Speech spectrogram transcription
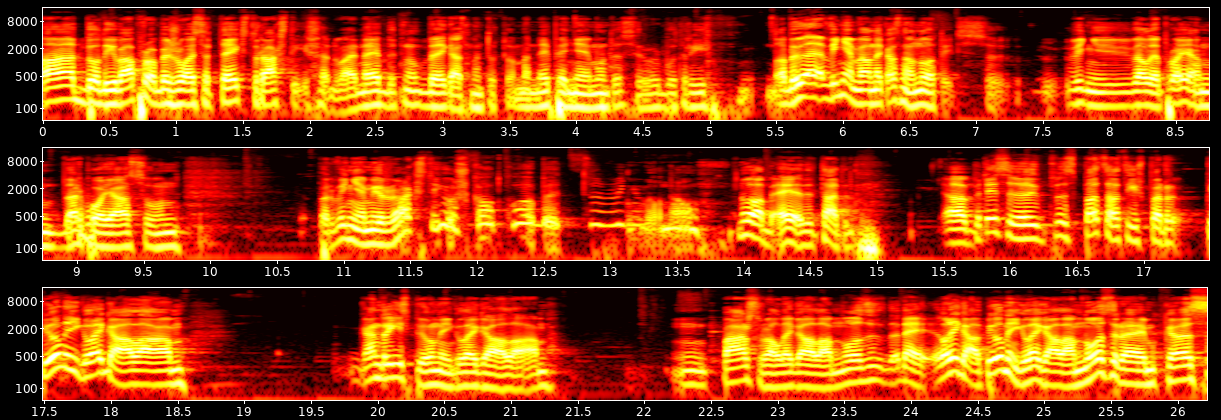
atbildība aprobežojas ar tekstu rakstīšanu, vai ne? Bet nu, beigās man tur tomēr nepieņēma, un tas ir varbūt arī. Labi, viņiem vēl nekas nav noticis. Viņi vēl joprojām darbojās. Par viņiem ir rakstījuši kaut ko, bet viņi vēl nav. Nu, labi, tā tad. Bet es, pastāstīšu par pilnīgi legālām, gandrīz pilnīgi legālām, pārsvarā legālām nozarēm, legāli, pilnīgi legālām nozarēm, kas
